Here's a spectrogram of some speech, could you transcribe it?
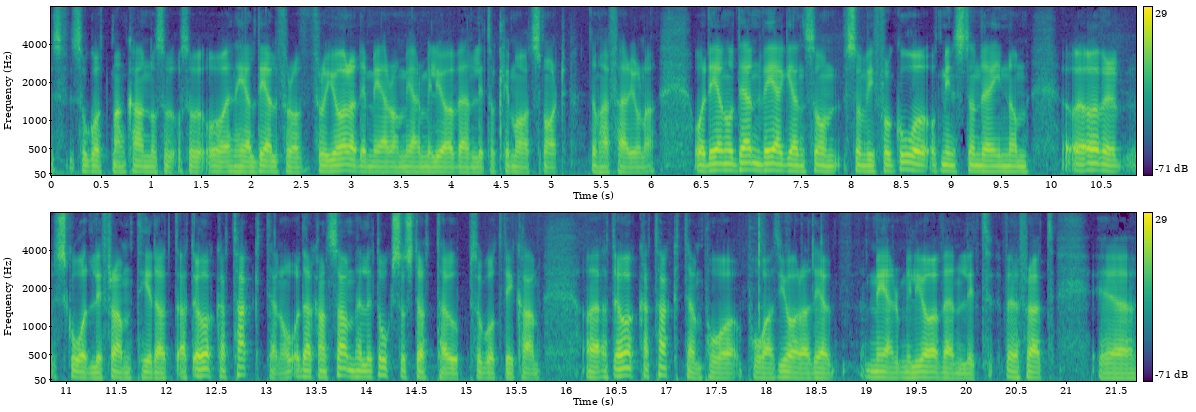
så gott man kan och, så, och, så, och en hel del för att, för att göra det mer och mer miljövänligt och klimatsmart de här färjorna. Och det är nog den vägen som, som vi får gå åtminstone inom överskådlig framtid att, att öka takten och, och där kan samhället också stötta upp så gott vi kan. Att öka takten på, på att göra det mer miljövänligt för att eh,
